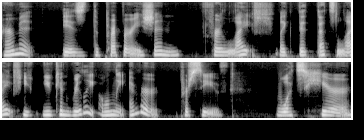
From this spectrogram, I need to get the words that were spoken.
Hermit is the preparation for life. Like that that's life. You you can really only ever perceive what's here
